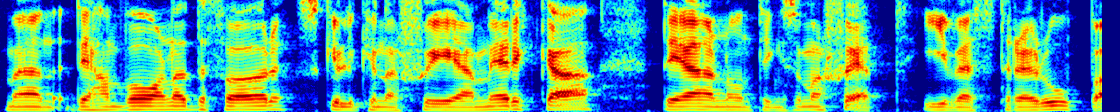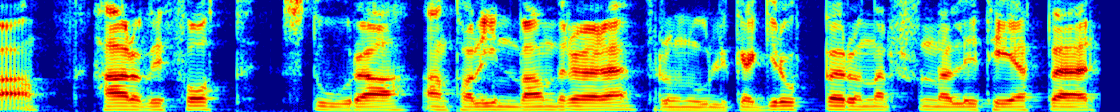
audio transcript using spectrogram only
men det han varnade för skulle kunna ske i Amerika. Det är någonting som har skett i västra Europa. Här har vi fått stora antal invandrare från olika grupper och nationaliteter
